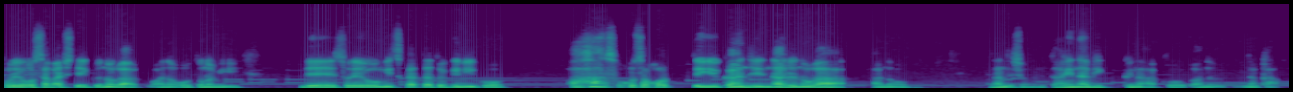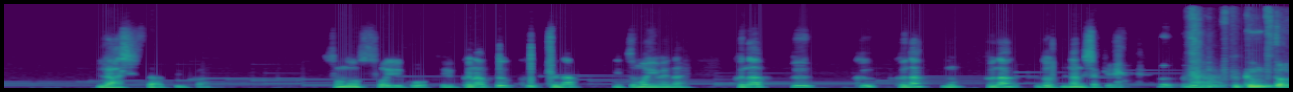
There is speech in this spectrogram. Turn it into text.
それを探していくのがあのオートノミー。で、それを見つかったときに、こう、ああ、そこそこっていう感じになるのが、あの、なんでしょうね、ダイナミックな、こう、あの、なんか、らしさっていうか、その、そういう、こう、えクナップ、ククナップ、いつも言えない。クナップ、ク、クナ、ん？クナ、ど、何でしたっけ？ぷくんぷと。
